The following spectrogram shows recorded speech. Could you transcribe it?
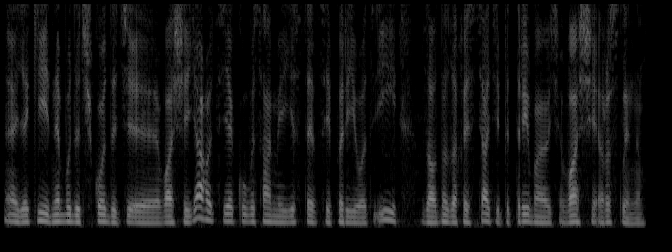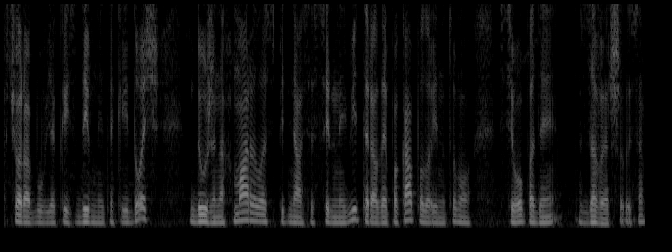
е, які не будуть шкодити вашій ягодці, яку ви самі їсте в цей період, і заодно захистять і підтримують ваші рослини. Вчора був якийсь дивний такий дощ, дуже нахмарилось, піднявся сильний вітер, але покапало, і на тому всі опади завершилися.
